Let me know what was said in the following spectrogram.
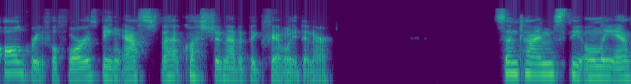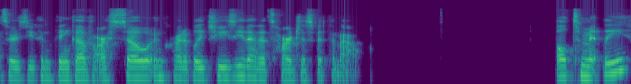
all grateful for is being asked that question at a big family dinner. Sometimes the only answers you can think of are so incredibly cheesy that it's hard to spit them out. Ultimately,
